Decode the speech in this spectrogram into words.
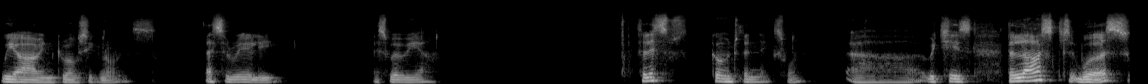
we are in gross ignorance. That's really, that's where we are. So let's go into the next one, uh, which is the last verse.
